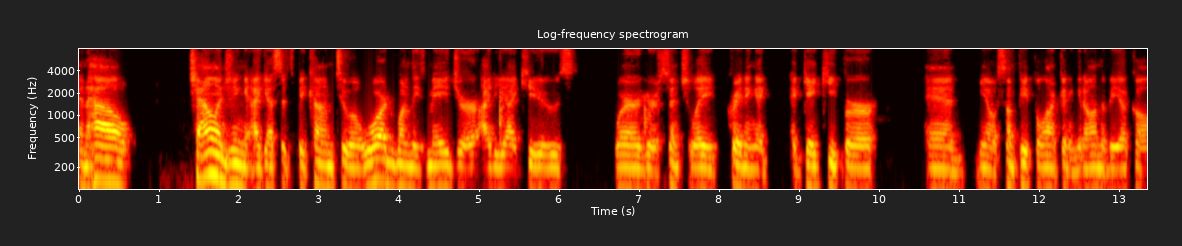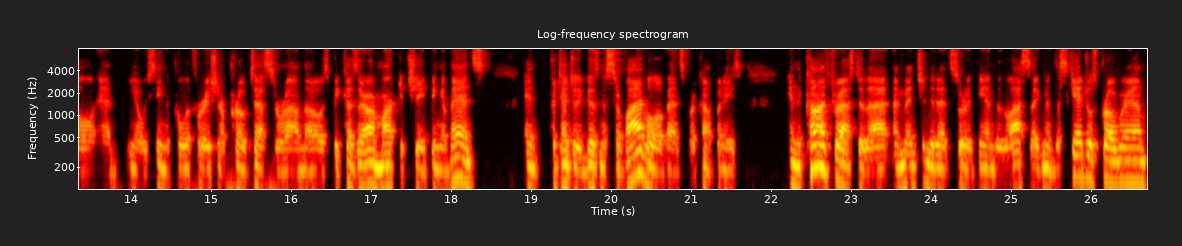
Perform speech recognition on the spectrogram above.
and how challenging, I guess it's become to award one of these major IDIQs where you're essentially creating a, a gatekeeper and you know some people aren't going to get on the vehicle and you know we've seen the proliferation of protests around those because there are market shaping events and potentially business survival events for companies. In the contrast to that i mentioned it at sort of the end of the last segment the schedules program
